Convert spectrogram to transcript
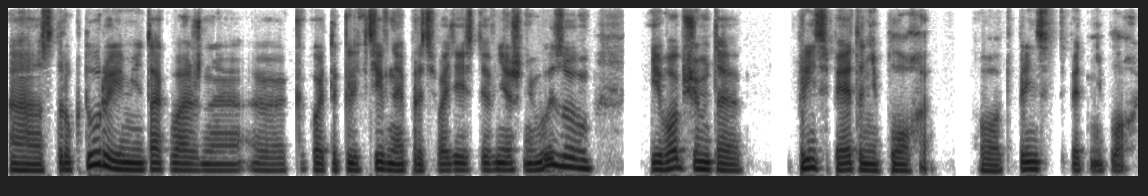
э, структуры, им не так важно какое-то коллективное противодействие внешним вызовам. И, в общем-то, в принципе, это неплохо. Вот, в принципе, это неплохо.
